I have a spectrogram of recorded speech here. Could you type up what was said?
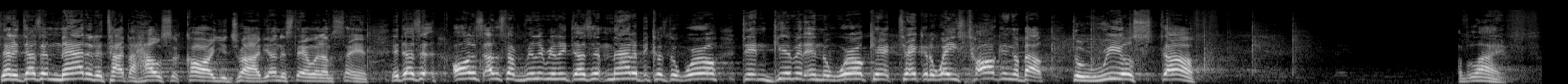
That it doesn't matter the type of house or car you drive. You understand what I'm saying? It doesn't, all this other stuff really, really doesn't matter because the world didn't give it and the world can't take it away. He's talking about the real stuff of life.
